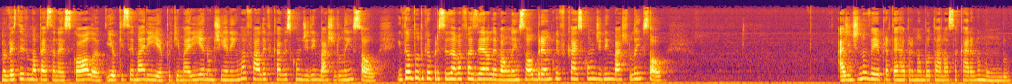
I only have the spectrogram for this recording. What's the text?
Uma vez teve uma peça na escola e eu quis ser Maria, porque Maria não tinha nenhuma fala e ficava escondida embaixo do lençol. Então tudo que eu precisava fazer era levar um lençol branco e ficar escondida embaixo do lençol. A gente não veio pra Terra para não botar a nossa cara no mundo.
